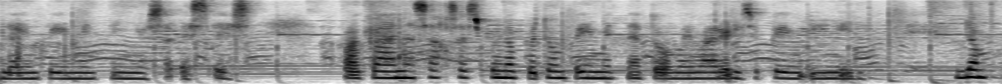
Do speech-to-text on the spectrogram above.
nila yung payment ninyo sa SS. Pagka na-successful na po itong payment na to, may marireceive kayong email. Yun lang po.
